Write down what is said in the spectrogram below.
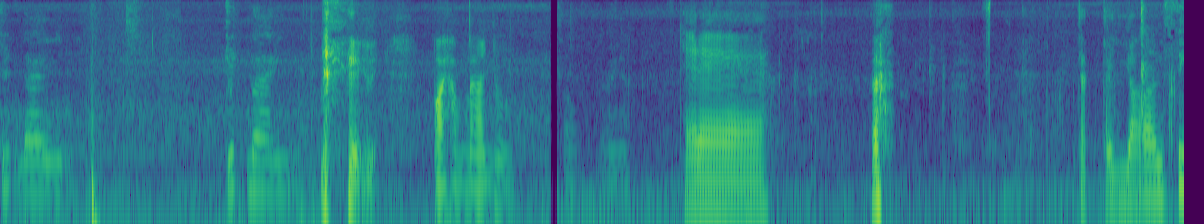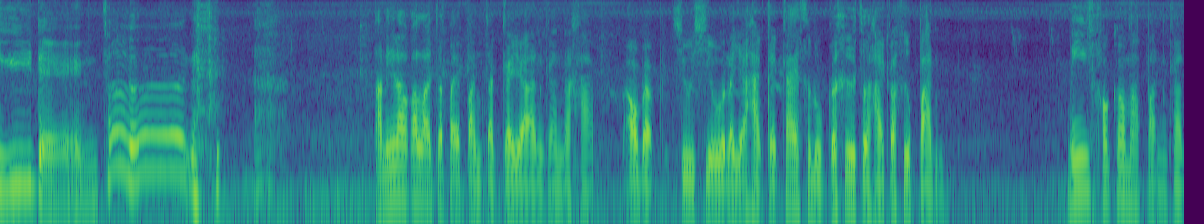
จุดในจุดในปอยทำงานอยู่แท้แดจักรยานสีแดงเธอ ตอนนี้เรากำลังจะไปปั่นจักรยานกันนะครับ เอาแบบชิวๆระยะห่างใกล้ๆสรุปก็คือสุดท้ายก็คือปั่น นี่เขาก็มาปั่นกัน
